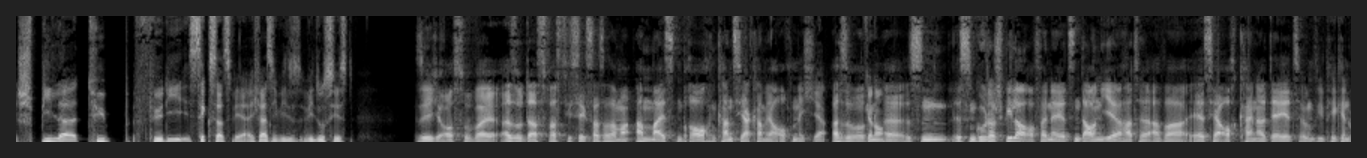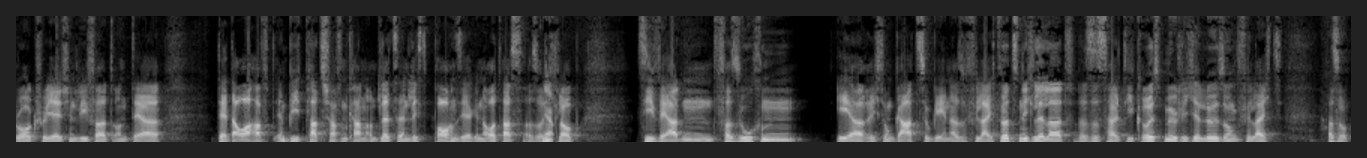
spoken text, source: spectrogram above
Spielertyp für die Sixers wäre. Ich weiß nicht, wie, wie du siehst. Sehe ich auch so, weil also das, was die Sixers am, am meisten brauchen, kann Siakam ja auch nicht. Ja, also genau. äh, ist ein ist ein guter Spieler, auch wenn er jetzt einen Down Year hatte, aber er ist ja auch keiner, der jetzt irgendwie Pick and Roll Creation liefert und der der dauerhaft im Beat Platz schaffen kann. Und letztendlich brauchen sie ja genau das. Also ja. ich glaube, sie werden versuchen eher Richtung Guard zu gehen. Also vielleicht wird's nicht Lillard, das ist halt die größtmögliche Lösung. Vielleicht also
